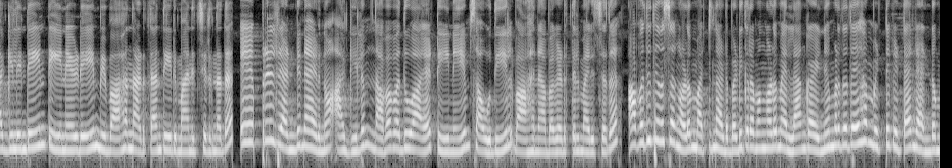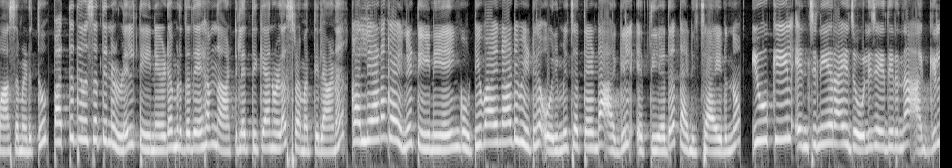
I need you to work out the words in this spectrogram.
അഖിലിന്റെയും ടീനയുടെയും വിവാഹം നടത്താൻ തീരുമാനിച്ചിരുന്നത്. ഏപ്രിൽ രണ്ടിനായിരുന്നു അഖിലും നവവധുവായ ടീനയും സൗദിയിൽ വാഹനാപകടത്തിൽ മരിച്ചത്. അവധി ദിവസങ്ങളും മറ്റു നടപടിക്രമങ്ങളും എല്ലാം കഴിഞ്ഞ് മൃതദേഹം വിട്ടുകിട്ടാൻ രണ്ടു മാസമെടുത്തു. പത്ത് ദിവസത്തിനുള്ളിൽ ടീനയുടെ മൃതദേഹം നാട്ടിലെത്തിക്കാനുള്ള ശ്രമത്തിലാണ്. കല്യാണം കഴിഞ്ഞ് ടീനയെയും കൂട്ടി വയനാട് വീട്ടിൽ ഒരുമിച്ചെത്തേണ്ട അഖിൽ എത്തിയത് തനിച്ചായിരുന്നു. യു കെയിൽ എഞ്ചിനീയറായി ജോലി ചെയ്തിരുന്ന അഖിൽ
